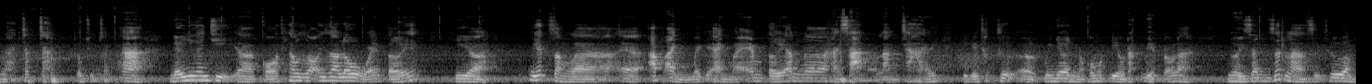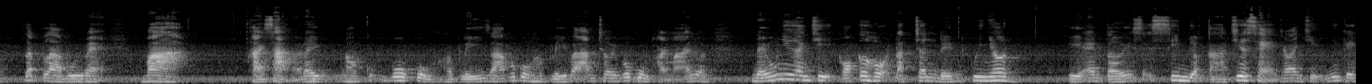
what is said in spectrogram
là chắc chắn câu chuyện chắc. À nếu như anh chị uh, có theo dõi Zalo của em tới thì uh, biết rằng là áp ảnh mấy cái ảnh mà em tới ăn hải sản ở làng trái thì cái thực sự ở Quy Nhơn nó có một điều đặc biệt đó là người dân rất là dễ thương rất là vui vẻ và hải sản ở đây nó cũng vô cùng hợp lý giá vô cùng hợp lý và ăn chơi vô cùng thoải mái luôn. Nếu như anh chị có cơ hội đặt chân đến Quy Nhơn thì em tới sẽ xin được cả chia sẻ cho anh chị những cái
